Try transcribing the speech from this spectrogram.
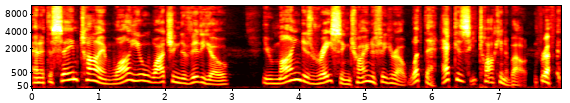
And at the same time, while you're watching the video, your mind is racing, trying to figure out what the heck is he talking about, right?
